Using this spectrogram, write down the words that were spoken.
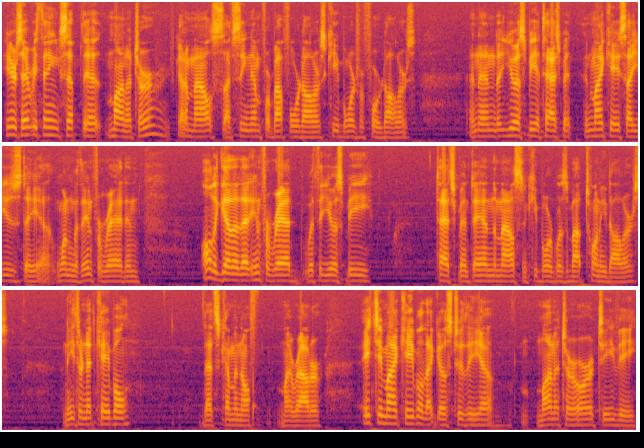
Here's everything except the monitor. You've got a mouse, I've seen them for about $4, keyboard for $4 and then the USB attachment. In my case, I used a uh, one with infrared, and altogether that infrared with the USB attachment and the mouse and keyboard was about $20. An Ethernet cable, that's coming off my router. HDMI cable, that goes to the uh, monitor or TV.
